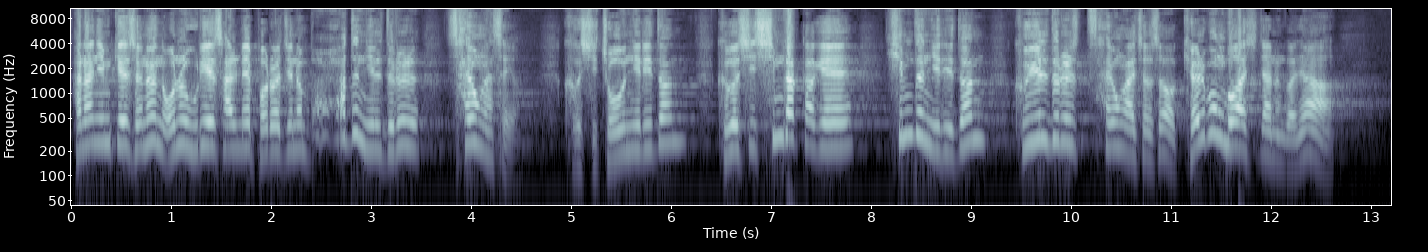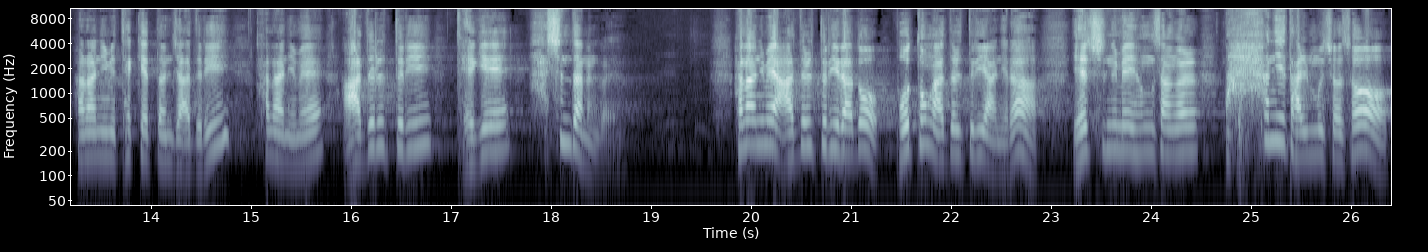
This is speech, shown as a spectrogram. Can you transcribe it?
하나님께서는 오늘 우리의 삶에 벌어지는 모든 일들을 사용하세요. 그것이 좋은 일이든 그것이 심각하게 힘든 일이든 그 일들을 사용하셔서 결국 뭐 하시자는 거냐? 하나님이 택했던 자들이 하나님의 아들들이 되게 하신다는 거예요. 하나님의 아들들이라도 보통 아들들이 아니라 예수님의 형상을 많이 닮으셔서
